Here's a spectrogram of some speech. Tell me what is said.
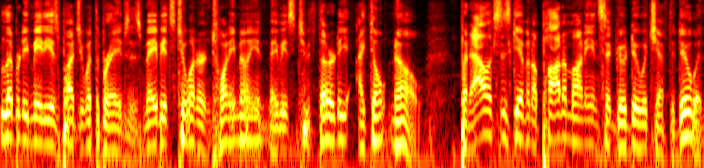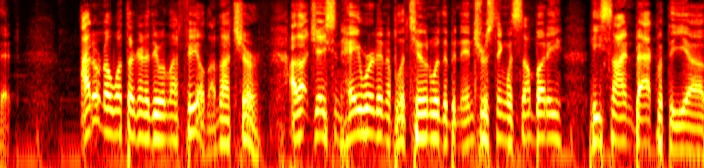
Liberty Media's budget with the Braves is. Maybe it's 220 million, maybe it's 230. I don't know. But Alex has given a pot of money and said go do what you have to do with it. I don't know what they're going to do in left field. I'm not sure. I thought Jason Heyward in a platoon would have been interesting with somebody. He signed back with the uh,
